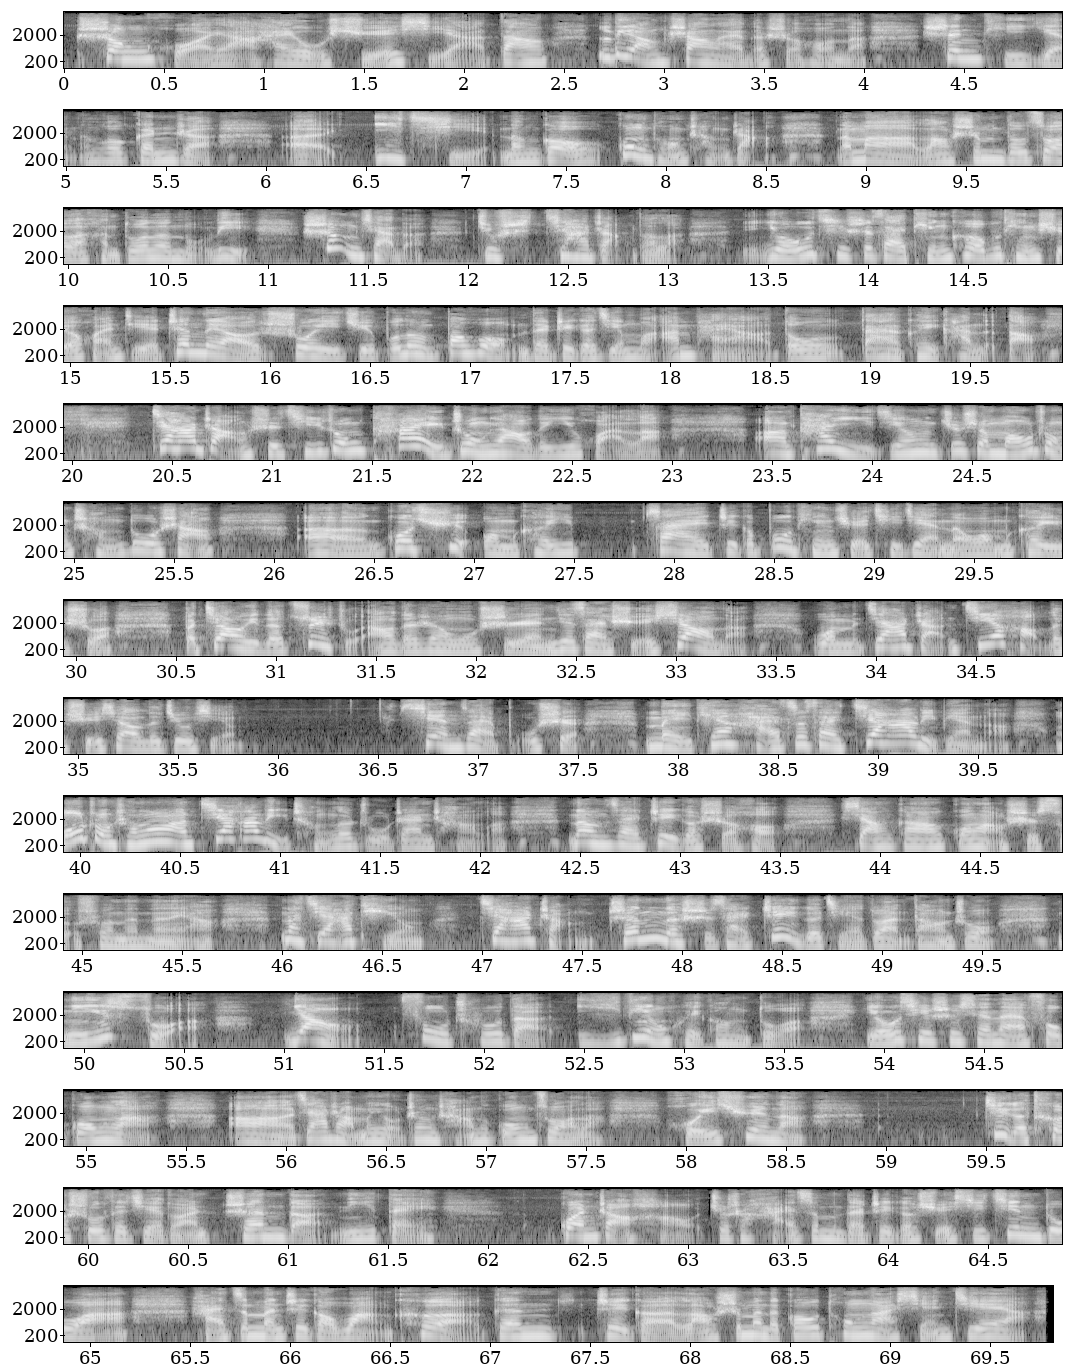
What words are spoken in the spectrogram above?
生活呀，还有学习呀，当量上来的时候呢，身体也能够跟着呃一起能够共同成长。那么老师们都做了很多的努力，剩下的就是家长的了。尤其是在停课不停学环节，真的要说一句，不论包括我们的这个节目安排啊，都大家可以看得到，家长是其中太重要的一环了啊、他已经就是某种程度上，呃，过去我们可以。在这个不停学期间呢，我们可以说，把教育的最主要的任务是人家在学校呢，我们家长接好了学校的就行。现在不是，每天孩子在家里边呢，某种程度上家里成了主战场了。那么在这个时候，像刚刚龚老师所说的那样，那家庭家长真的是在这个阶段当中，你所要付出的一定会更多，尤其是现在复工了，啊、家长们有正常的工作了，回去呢，这个特殊的阶段，真的你得。关照好，就是孩子们的这个学习进度啊，孩子们这个网课跟这个老师们的沟通啊、衔接呀、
